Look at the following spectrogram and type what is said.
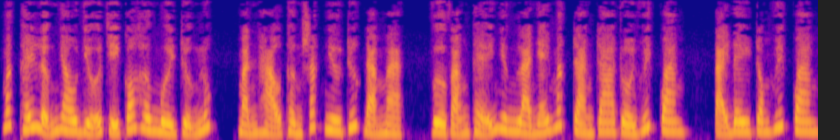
mắt thấy lẫn nhau giữa chỉ có hơn 10 trượng lúc, mạnh hạo thần sắc như trước đạm mạc, vừa vặn thể nhưng là nháy mắt tràn ra rồi huyết quang, tại đây trong huyết quang,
